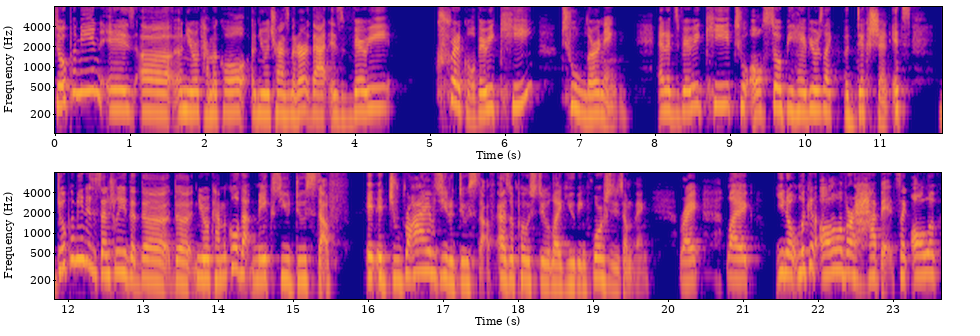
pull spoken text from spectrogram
Dopamine is a, a neurochemical, a neurotransmitter that is very critical, very key to learning. And it's very key to also behaviors like addiction. It's dopamine is essentially the, the, the neurochemical that makes you do stuff it, it drives you to do stuff as opposed to like you being forced to do something, right? Like, you know, look at all of our habits, like all of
